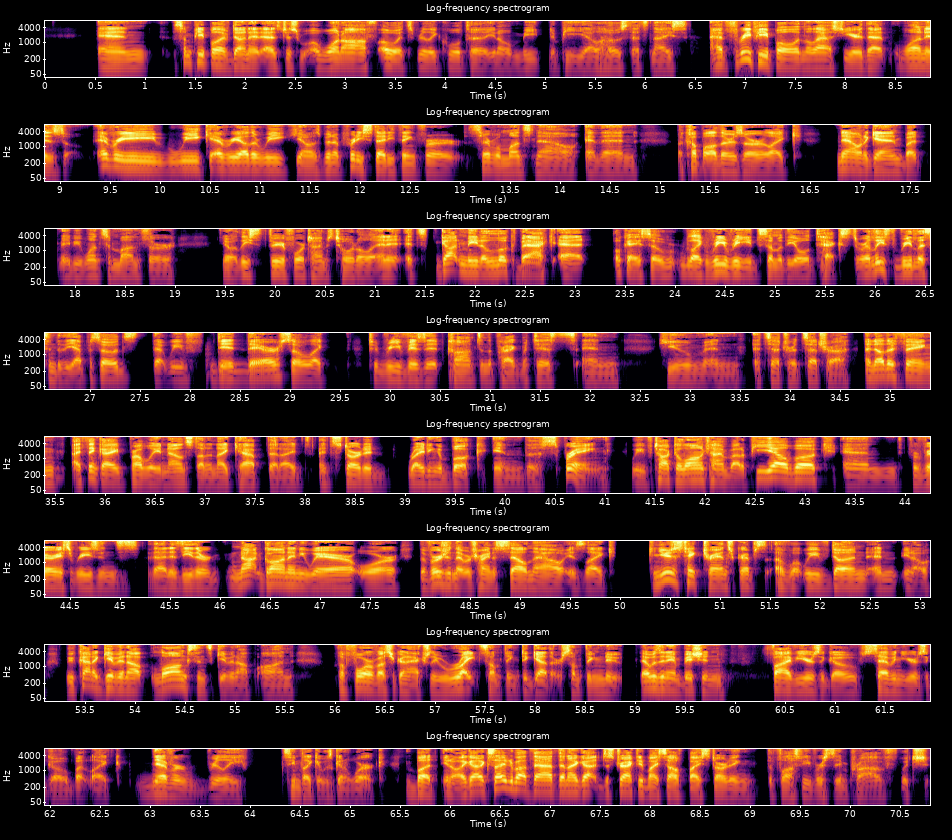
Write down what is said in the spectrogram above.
and some people have done it as just a one off. Oh, it's really cool to, you know, meet the PEL host. That's nice. I had three people in the last year that one is every week, every other week, you know, it's been a pretty steady thing for several months now. And then a couple others are like now and again, but maybe once a month or, you know, at least three or four times total. And it, it's gotten me to look back at okay, so like reread some of the old texts or at least re-listen to the episodes that we've did there. So like to revisit Kant and the pragmatists and Hume and et cetera, et cetera. Another thing, I think I probably announced on a nightcap that I'd, I'd started writing a book in the spring. We've talked a long time about a PL book and for various reasons that is either not gone anywhere or the version that we're trying to sell now is like, can you just take transcripts of what we've done? And, you know, we've kind of given up, long since given up on the four of us are going to actually write something together, something new. That was an ambition five years ago, seven years ago, but like never really seemed like it was going to work. But, you know, I got excited about that. Then I got distracted myself by starting the philosophy versus improv, which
